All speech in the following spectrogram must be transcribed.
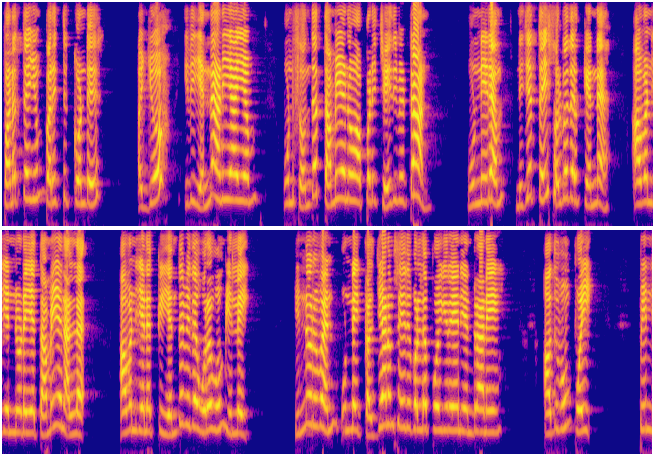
பணத்தையும் பறித்து கொண்டு ஐயோ இது என்ன அநியாயம்? உன் சொந்த தமையனோ அப்படி செய்துவிட்டான்? உன்னிடம் நிஜத்தை சொல்வதற்கென்ன? அவன் என்னுடைய தமையன் அல்ல. அவன் எனக்கு எந்தவித உறவும் இல்லை. இன்னொருவன் உன்னை கல்யாணம் செய்து கொள்ளப் போகிறேன் என்றானே? அதுவும் பொய். பின்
